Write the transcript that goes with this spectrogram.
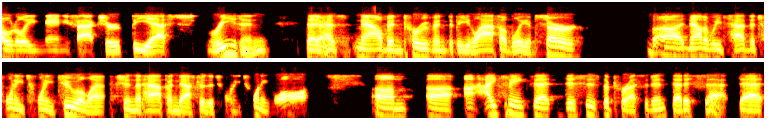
totally manufactured BS reason that has now been proven to be laughably absurd. Uh, now that we've had the 2022 election that happened after the 2020 law, um, uh, I think that this is the precedent that is set that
